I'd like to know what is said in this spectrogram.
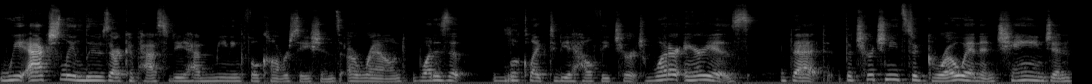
we actually lose our capacity to have meaningful conversations around what does it look like to be a healthy church what are areas that the church needs to grow in and change and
